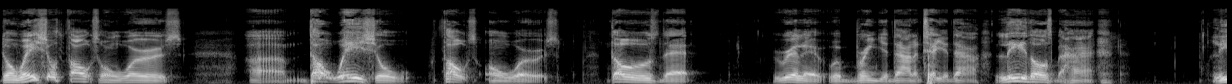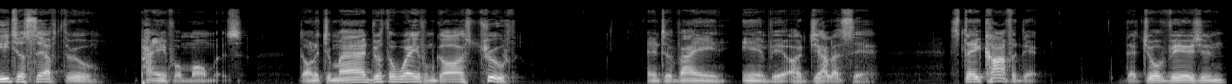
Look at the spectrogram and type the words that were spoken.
Don't waste your thoughts on words. Um, don't waste your thoughts on words. Those that really will bring you down and tear you down. Leave those behind. Lead yourself through painful moments. Don't let your mind drift away from God's truth into vain envy or jealousy. Stay confident that your vision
